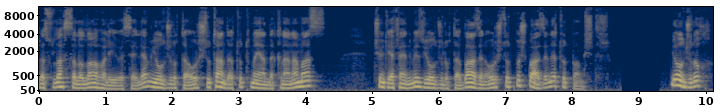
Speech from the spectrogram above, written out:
Resulullah sallallahu aleyhi ve sellem yolculukta oruç tutan da tutmayan da kınanamaz. Çünkü Efendimiz yolculukta bazen oruç tutmuş, bazen de tutmamıştır. Yolculuk,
